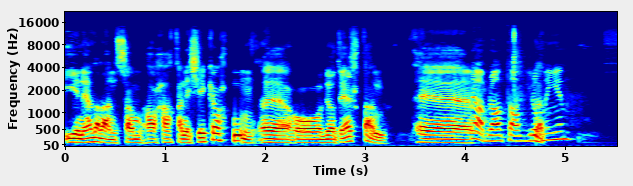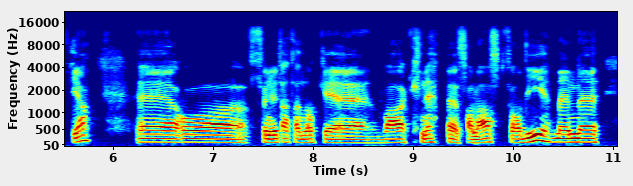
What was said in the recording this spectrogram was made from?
i Nederland som har hatt han i kikkerten eh, og vurdert han. ja, blant annet Groningen ja. Eh, og funnet ut at han nok eh, var kneppet for lavt for de. Men eh,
